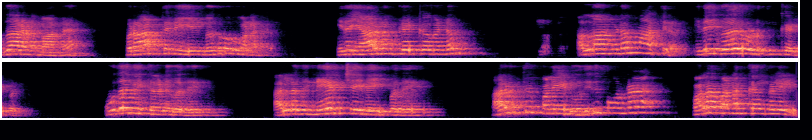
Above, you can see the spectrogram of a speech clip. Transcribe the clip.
உதாரணமாக பிரார்த்தனை என்பது ஒரு வணக்கம். இதை யாரிடம் கேட்க வேண்டும்? அல்லாஹ்விடம் மாத்திரம். இதை வேறொருத்து கேட்பது. உதவி தேடுவது அல்லது நேர்ச்சை வைப்பது அறுத்து பழையிடுவது இது போன்ற பல வணக்கங்களில்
